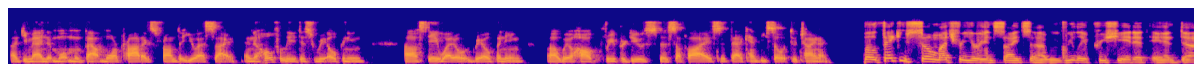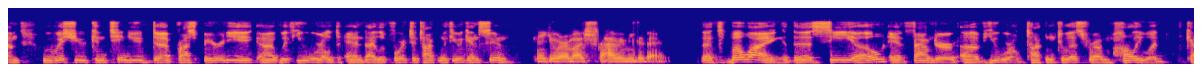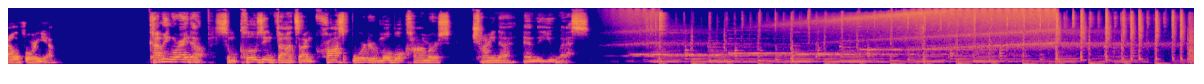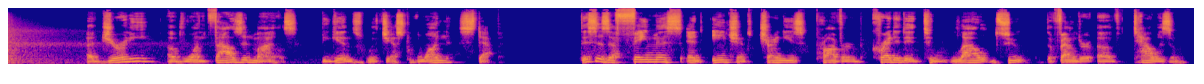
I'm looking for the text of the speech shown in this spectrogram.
uh, demanding more, about more products from the US side. And hopefully, this reopening, uh, statewide reopening, uh, will help reproduce the supplies that can be sold to China. Well, thank you so much for your insights. Uh, we really appreciate it. And um, we wish you continued uh, prosperity uh, with UWorld. And I look forward to talking with you again soon. Thank you very much for having me today. That's Bo Wang, the CEO and founder of UWorld, talking to us from Hollywood, California. Coming right up, some closing thoughts on cross border mobile commerce, China, and the US. A journey of 1,000 miles begins with just one step. This is a famous and ancient Chinese proverb credited to Lao Tzu, the founder of Taoism.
